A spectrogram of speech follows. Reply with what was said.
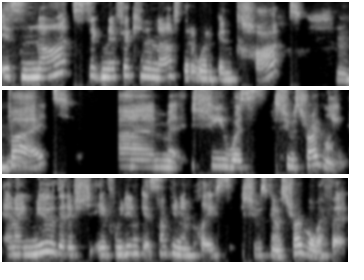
it's not significant enough that it would have been caught Mhm. but um, she was she was struggling and i knew that if she, if we didn't get something in place she was going to struggle with it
